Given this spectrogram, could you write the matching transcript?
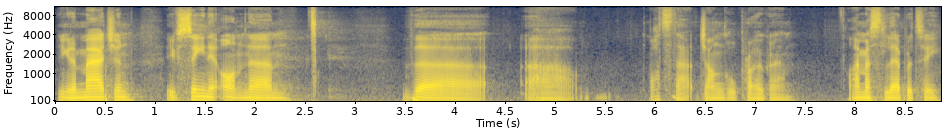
You can imagine. You've seen it on um, the, uh, what's that jungle program? I'm a Celebrity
